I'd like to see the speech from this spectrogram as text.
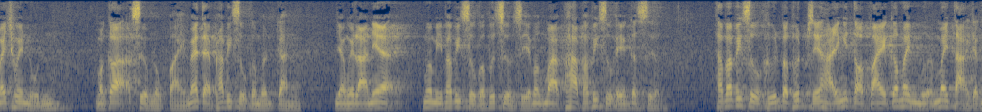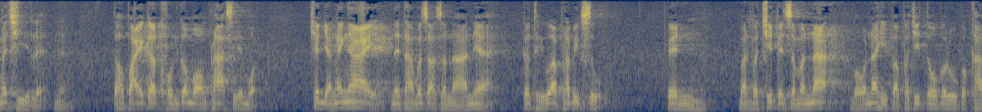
ไม่ช่วยหนุน มันก็เสื่อมลงไป แม้แต่พระภิกษุก็เหมือนกัน อย่างเวลาเนี้ยเมื่อมีพระภิกษุประพฤติเสื่อมเสียมากๆ ภาพพระภิกษุเองก็เสื่อม ถ้าพระภิกษุขืนประพฤติเสียหายอย่างนี้ต่อไปก็ไม่เหมือนไม่ต่างจากแม่ชีแหละเนี่ยต่อไปก็คนก็มองพระเสียหมด เช่นอย่างง่าย ๆ ในทางศาสนาเนี่ยก็ถือว่าพระภิกษุ เป็นบรรพชิตเป็นสมณะบอกว่านาหิปปชิตโตปรูปคา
